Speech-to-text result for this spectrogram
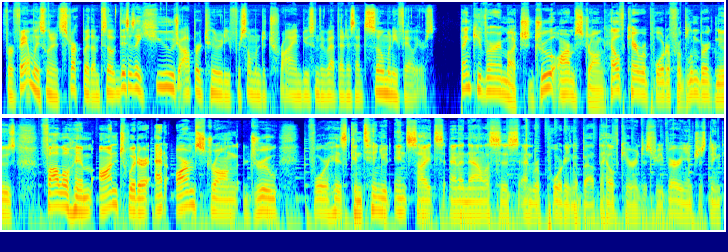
for families when it's struck by them. So this is a huge opportunity for someone to try and do something about that has had so many failures. Thank you very much. Drew Armstrong, healthcare reporter for Bloomberg News. Follow him on Twitter at Armstrong Drew for his continued insights and analysis and reporting about the healthcare industry. Very interesting.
